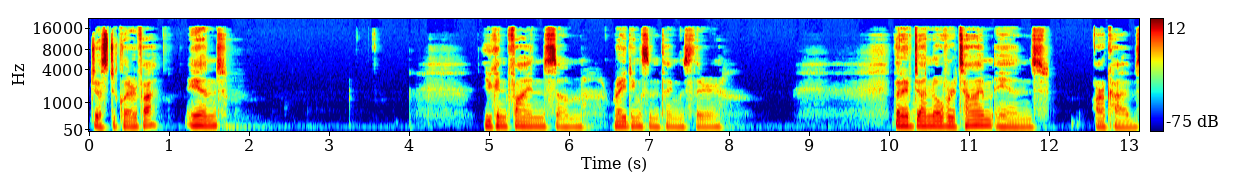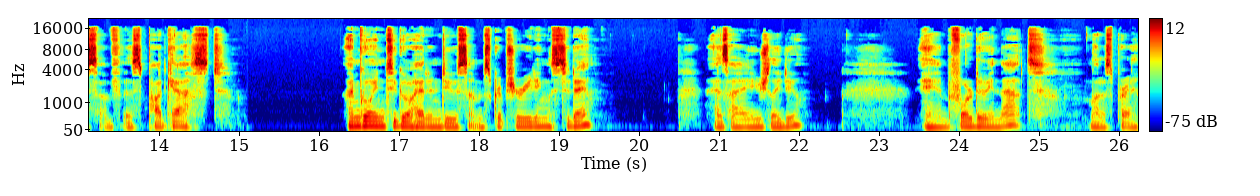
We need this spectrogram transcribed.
just to clarify. And you can find some writings and things there that I've done over time and archives of this podcast. I'm going to go ahead and do some scripture readings today, as I usually do. And before doing that, let us pray.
